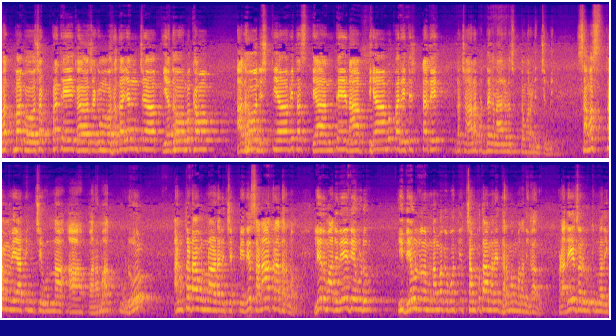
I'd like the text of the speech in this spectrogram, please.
పద్మకోశ ప్రతేకాశకం హృదయం చాప్యధోముఖం అధో నిష్ట్యావితస్త్యాంతే నాభ్యాము పరితిష్టతి. ఇలా చాలా పెద్దగా నారాయణ సూక్తం వర్ణించింది. సమస్తం వ్యాపించి ఉన్న ఆ పరమాత్ముడు అంతటా ఉన్నాడని చెప్పేదే సనాతన ధర్మం. లేదు మాదిదే దేవుడు. ఈ దేవుడిని నమ్మకపోతే చంపుతామనే ధర్మం మనది కాదు. ఇప్పుడు అదే జరుగుతున్నది.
